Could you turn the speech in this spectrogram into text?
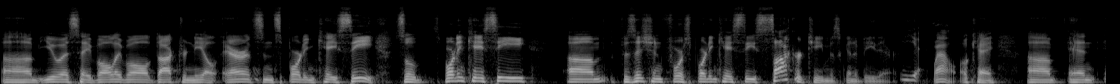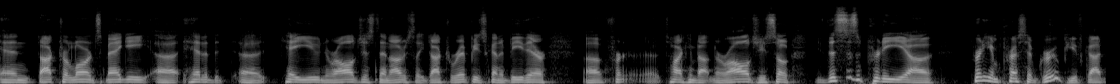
Um, USA Volleyball, Dr. Neil Aronson, Sporting KC. So, Sporting KC, um, physician for Sporting KC soccer team is going to be there. Yes. Wow. Okay. Um, and and Dr. Lawrence Maggie, uh, head of the uh, KU neurologist, and obviously Dr. Rippee is going to be there uh, for uh, talking about neurology. So this is a pretty uh, pretty impressive group you've got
